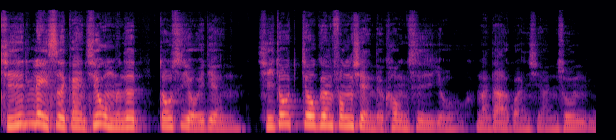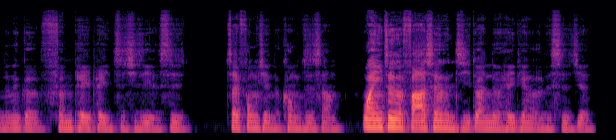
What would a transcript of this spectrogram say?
其实类似的概念，其实我们的都是有一点，其实都都跟风险的控制有蛮大的关系啊。你说你的那个分配配置，其实也是在风险的控制上。万一真的发生很极端的黑天鹅的事件，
